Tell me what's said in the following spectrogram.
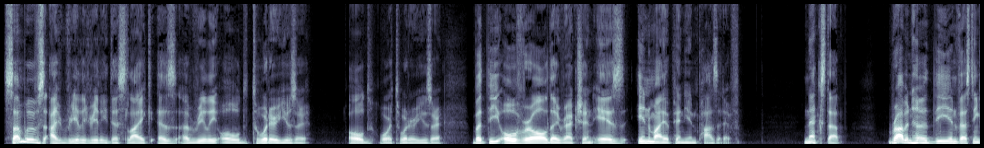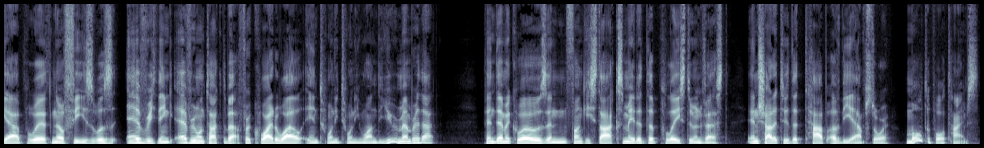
Some moves I really, really dislike as a really old Twitter user, old or Twitter user but the overall direction is, in my opinion, positive. Next up, Robinhood, the investing app with no fees, was everything everyone talked about for quite a while in 2021. Do you remember that? Pandemic woes and funky stocks made it the place to invest and shot it to the top of the App Store multiple times.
